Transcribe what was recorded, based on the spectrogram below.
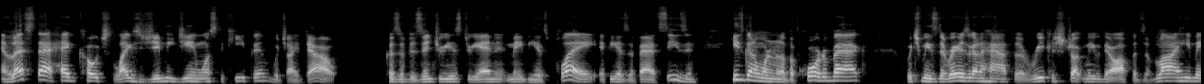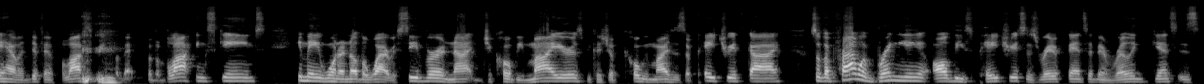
unless that head coach likes Jimmy G and wants to keep him, which I doubt because of his injury history and maybe his play, if he has a bad season, he's going to want another quarterback which means the Raiders are going to have to reconstruct maybe their offensive line. He may have a different philosophy for that for the blocking schemes. He may want another wide receiver, not Jakobi Myers, because Jakobi Myers is a Patriots guy. So the problem with bringing in all these Patriots, as Raider fans have been railing against, is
